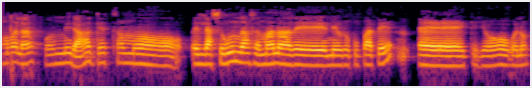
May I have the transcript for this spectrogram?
Buenas, pues mira, aquí estamos en la segunda semana de Neurocupate, eh, que yo, bueno,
